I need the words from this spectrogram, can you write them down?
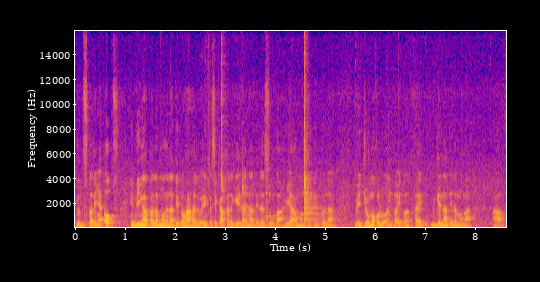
goods pa rin yan. Oops, hindi nga pala muna natin ito hahaluin kasi kakalagay lang natin ng suka. Hayaan muna natin ito na medyo makuluan pa ito. Kahit bigyan natin ng mga 5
